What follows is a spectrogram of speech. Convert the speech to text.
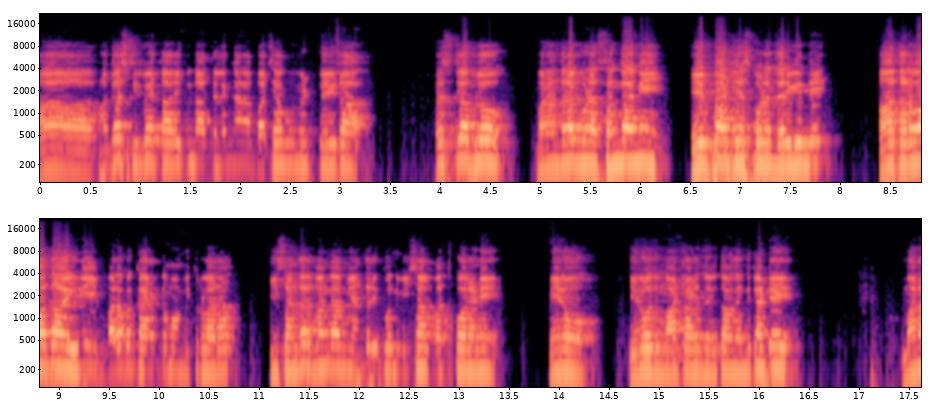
ఆగస్ట్ ఇరవై తారీఖున తెలంగాణ బచావ్ మూమెంట్ పేరిట ప్రెస్ క్లబ్లో మనందరం కూడా సంఘాన్ని ఏర్పాటు చేసుకోవడం జరిగింది. ఆ తర్వాత ఇది మరొక కార్యక్రమం మిత్రులారా. ఈ సందర్భంగా మీ అందరికి కొన్ని విషయాలు పంచుకోవాలని నేను ఈరోజు మాట్లాడడం జరుగుతా ఉంది. ఎందుకంటే మన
